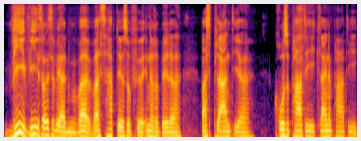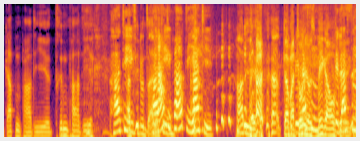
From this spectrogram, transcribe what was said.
Wie, wie soll es werden? Wa- Was habt ihr so für innere Bilder? Was plant ihr? Große Party, kleine Party, Gartenparty, Drinnenparty, Party. Erzählt uns alles. Party. Party, Party. Party. Ich glaube, Antonio ist mega wir aufgeregt. lassen,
